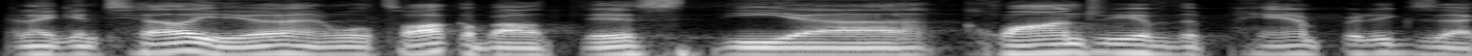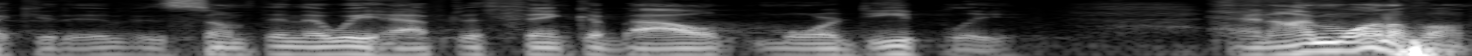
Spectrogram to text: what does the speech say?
And I can tell you, and we'll talk about this, the uh, quandary of the pampered executive is something that we have to think about more deeply. And I'm one of them,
